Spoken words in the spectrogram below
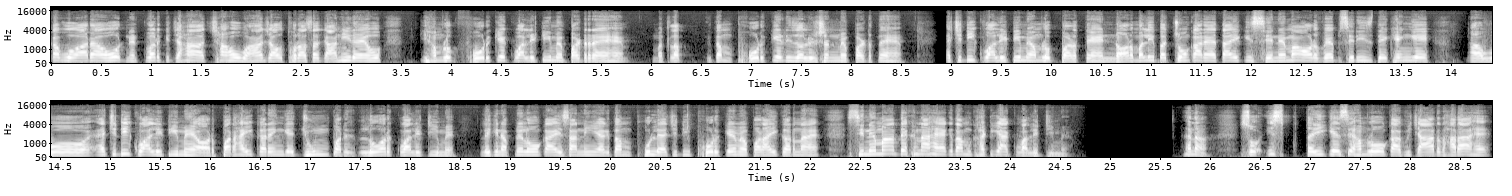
का वो आ रहा हो नेटवर्क जहाँ अच्छा हो, वहाँ जाओ, थोड़ा सा जान ही रहे हो कि हम लोग फोर क्वालिटी में पढ़ रहे हैं मतलब एकदम फोर के रिजोल्यूशन में पढ़ते हैं। HD क्वालिटी में हम लोग पढ़ते हैं। नॉर्मली बच्चों का रहता है कि सिनेमा और वेब सीरीज़ देखेंगे वो एच क्वालिटी में और पढ़ाई करेंगे जूम पर लोअर क्वालिटी में। लेकिन अपने लोगों का ऐसा नहीं है एकदम फुल एच डी फोर के में पढ़ाई करना है। सिनेमा देखना है एकदम घटिया क्वालिटी में। है ना? सो so, इस तरीके से हम लोगों का विचारधारा है।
